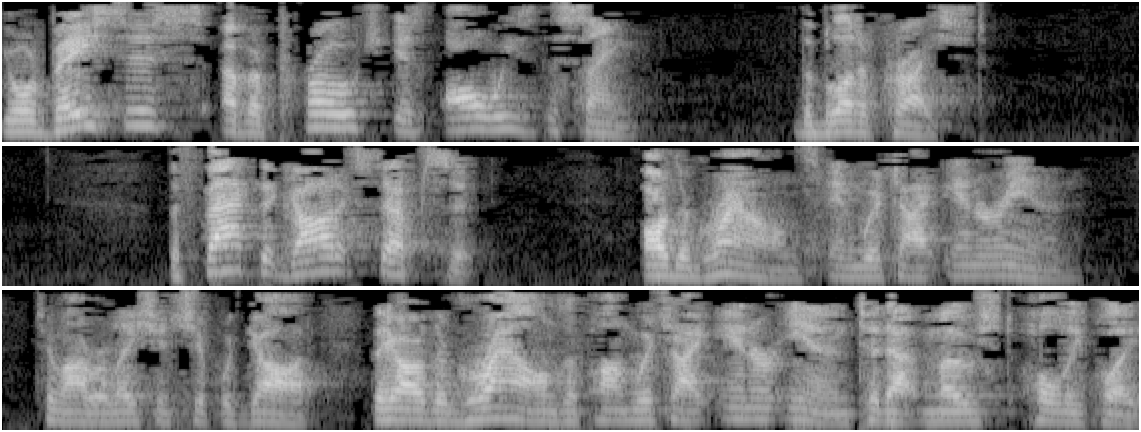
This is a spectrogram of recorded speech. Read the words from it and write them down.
your basis of approach is always the same the blood of Christ. The fact that God accepts it are the grounds in which I enter in to my relationship with God. They are the grounds upon which I enter into that most holy place.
